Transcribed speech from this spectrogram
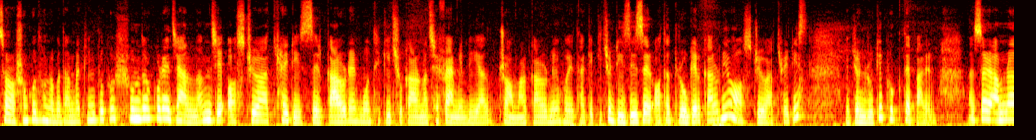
স্যার, অসংখ্য ধন্যবাদ। আমরা কিন্তু খুব সুন্দর করে জানলাম যে অস্ট্রিও আর্থ্রাইটিসের কারণের মধ্যে কিছু কারণ আছে ফ্যামিলিয়াল ট্রমার কারণেও হয়ে থাকে, কিছু ডিজিজের অর্থাৎ রোগের কারণেও অস্ট্রিও আর্থ্রাইটিস একজন রোগী ভুগতে পারেন। স্যার, আমরা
